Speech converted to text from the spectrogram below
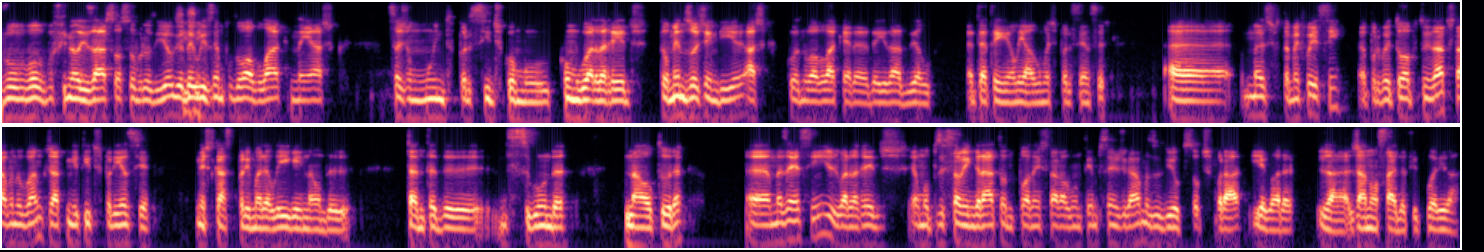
vou, vou finalizar só sobre o Diogo. Sim, Eu dei sim. o exemplo do Oblak, nem acho que sejam muito parecidos como, como guarda-redes, pelo menos hoje em dia. Acho que quando o Oblak era da idade dele, até tem ali algumas parecenças. Uh, mas também foi assim, aproveitou a oportunidade, estava no banco, já tinha tido experiência, neste caso de Primeira Liga e não de tanta de, de segunda na altura. Uh, mas é assim, os guarda-redes é uma posição ingrata onde podem estar algum tempo sem jogar, mas o Diogo soube esperar e agora já, já não sai da titularidade.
